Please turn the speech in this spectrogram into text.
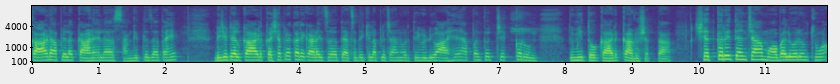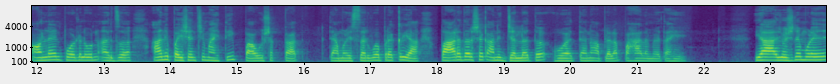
कार्ड आपल्याला काढायला सांगितलं जात आहे. डिजिटल कार्ड कशा प्रकारे काढायचं त्याचं देखील आपल्या चॅनलवरती व्हिडिओ आहे. आपण तो चेक करून तुम्ही तो कार्ड काढू शकता. शेतकरी त्यांच्या मोबाईलवरून किंवा ऑनलाईन पोर्टलवरून अर्ज आणि पैशांची माहिती पाहू शकतात. त्यामुळे सर्व प्रक्रिया पारदर्शक आणि जलद होताना आपल्याला पाहायला मिळत आहे. या योजनेमुळे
